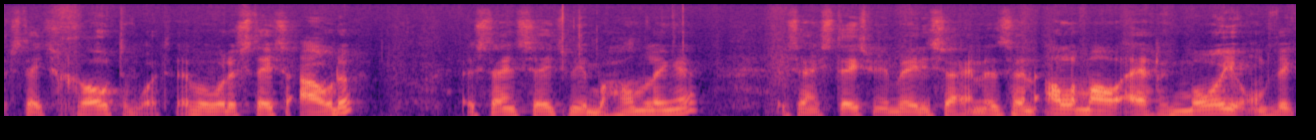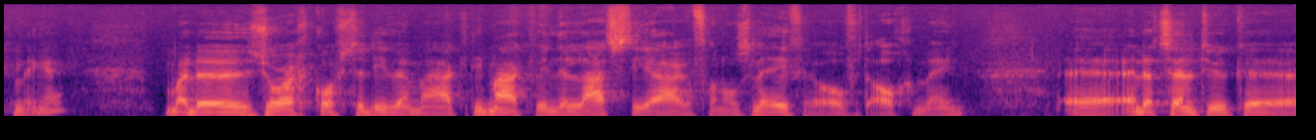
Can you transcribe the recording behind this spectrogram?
steeds groter wordt. We worden steeds ouder, er zijn steeds meer behandelingen, er zijn steeds meer medicijnen. Dat zijn allemaal eigenlijk mooie ontwikkelingen. Maar de zorgkosten die we maken, die maken we in de laatste jaren van ons leven over het algemeen. Eh, en dat zijn natuurlijk eh,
